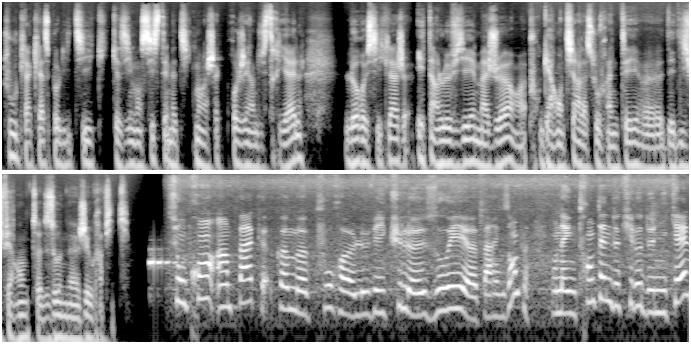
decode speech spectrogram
toute la classe politique quasiment systématiquement à chaque projet industriel, le recyclage est un levier majeur pour garantir la souveraineté euh, des différentes zones géographiques. Si on prend un pack comme pour euh, le véhicule Zoé euh, par exemple, on a une trentaine de kilos de nickel,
